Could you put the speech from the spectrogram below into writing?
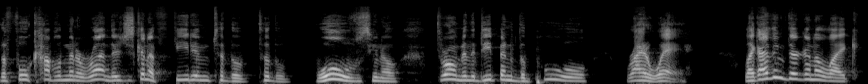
the full complement of run. They're just going to feed him to the to the wolves, you know, throw him in the deep end of the pool right away. Like I think they're going to like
